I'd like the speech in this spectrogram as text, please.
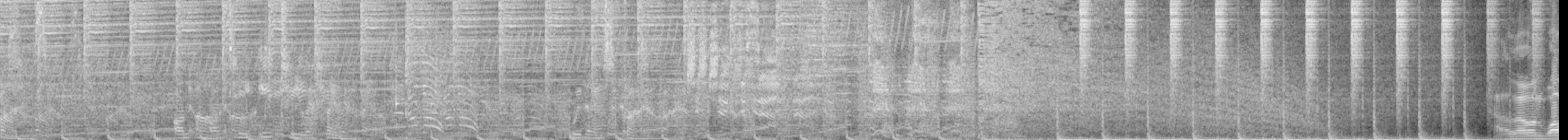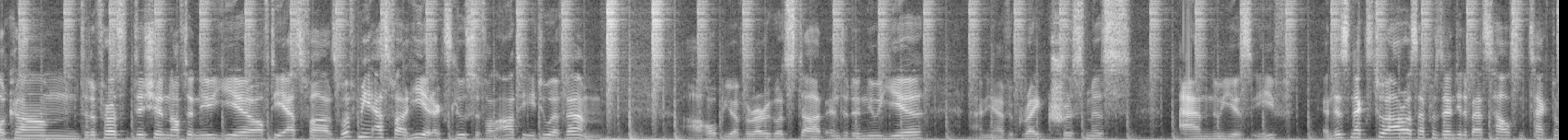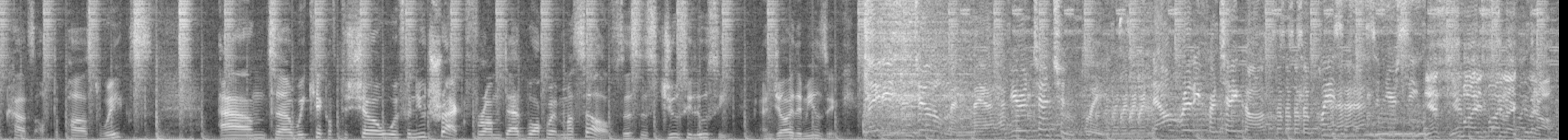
S-Files on RTE2FM with S-File. Hello and welcome to the first edition of the new year of the S-Files. With me, S-File here, exclusive on RTE2FM. I hope you have a very good start into the new year and you have a great Christmas and New Year's Eve. In this next two hours, I present you the best house and techno cuts of the past weeks. And uh, we kick off the show with a new track from Deadwalkman and myself. This is Jucy Lucy. Enjoy the music. Ladies and gentlemen, may I have your attention, please? We're now ready for takeoff, so, so please fasten your seatbelts. Yes, my selector.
